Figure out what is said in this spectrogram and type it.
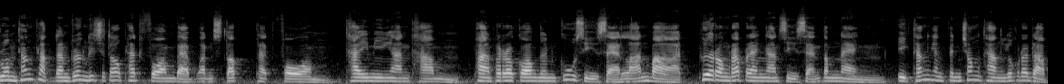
รวมทั้งผลักดันเรื่องดิจิทัลแพลตฟอร์มแบบ one stop platform ไทยมีงานทำผ่านพรกเงินกู้ 4 แสนล้านบาท เพื่อรองรับแรงงาน 4 แสนตำแหน่ง อีกทั้งยังเป็นช่องทางยกระดับ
